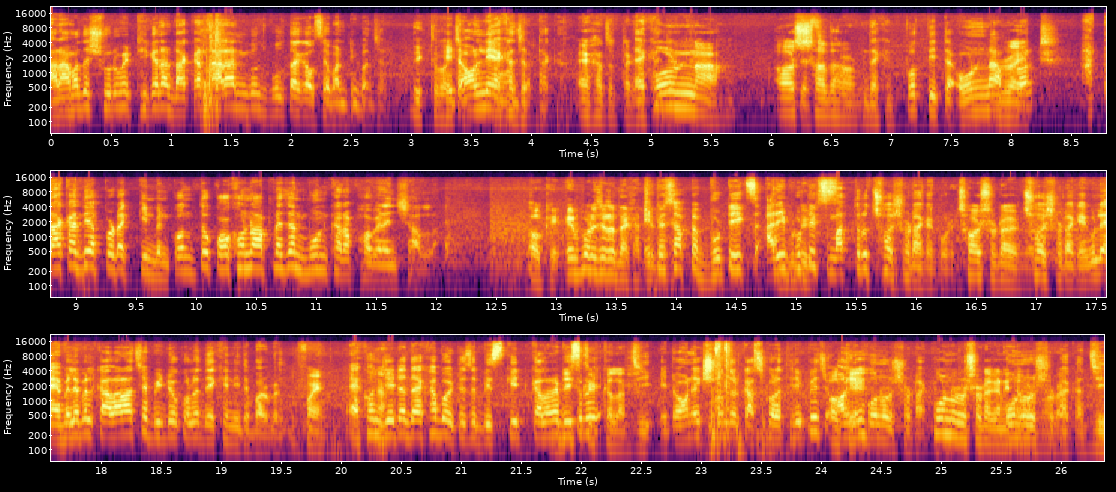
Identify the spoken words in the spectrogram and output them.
আর আমাদের শোরুমের ঠিকানা ঢাকা নারায়ণগঞ্জ বুলতাগাঁও সেভান্টি বাজার দেখতে এটা অনলি এক হাজার টাকা। এক হাজার টাকা। 1000 ওড়না অসাধারণ। দেখেন প্রত্যেকটা অন্য আপনার টাকা দিয়ে প্রোডাক্ট কিনবেন কিন্তু কখনো আপনার যেন মন খারাপ হবে না ইনশাআল্লাহ। ওকে এরপরে যেটা দেখাচ্ছি এটা হচ্ছে আপনার বুটিক্স আর এই বুটিক্স। মাত্র ছয়শো টাকা করে। ছয়শো টাকা ছয়শো টাকা এগুলো অ্যাভেলেবেল কালার আছে ভিডিও কলে দেখে নিতে পারবেন। ফাইন এখন যেটা দেখাবো এটা হচ্ছে বিস্কিট কালারের ভিতরে। color। জি এটা অনেক সুন্দর কাজ করা থ্রি পিস অনলি পনেরোশো টাকা। পনেরোশো টাকা নিতে পনেরোশো পারবেন, টাকা জি।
